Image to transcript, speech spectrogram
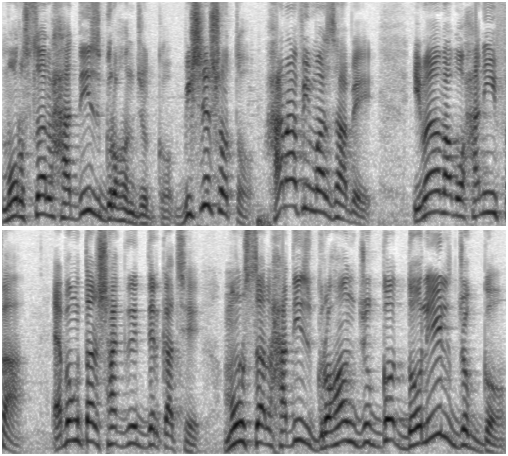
মোরসাল হাদিস গ্রহণযোগ্য। বিশেষত হানাফি মাঝহাবে ইমাম আবু হানিফা এবং তার সাগরিদদের কাছে মোরসাল হাদিস গ্রহণযোগ্য, দলিলযোগ্য।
